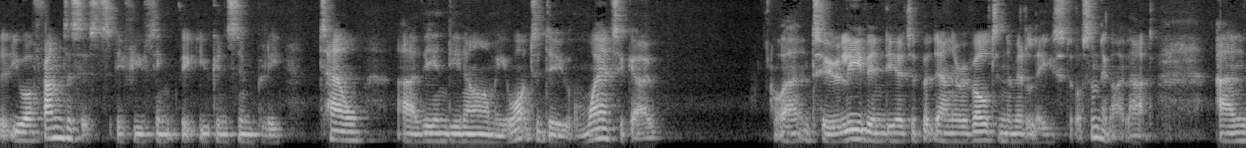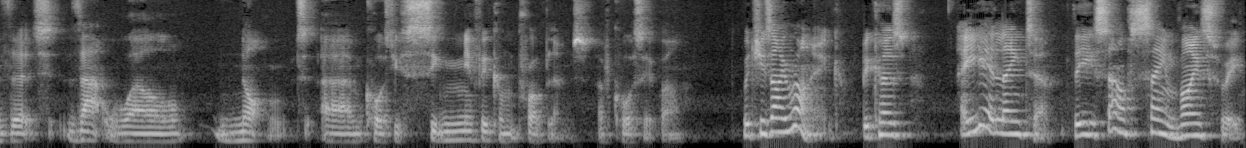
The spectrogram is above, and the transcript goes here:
that you are fantasists if you think that you can simply tell uh, the Indian army what to do and where to go, uh, to leave India to put down a revolt in the Middle East or something like that, and that that will not um, cause you significant problems. Of course it will. Which is ironic because a year later, the self same Viceroy,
